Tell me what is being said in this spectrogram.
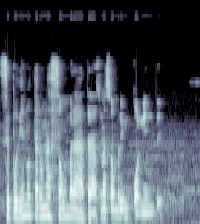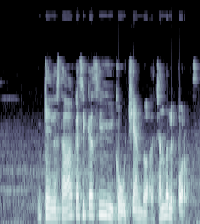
se podía notar una sombra atrás, una sombra imponente, que lo estaba casi casi coacheando, echándole porras.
